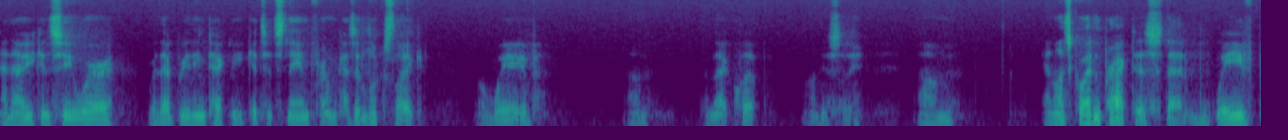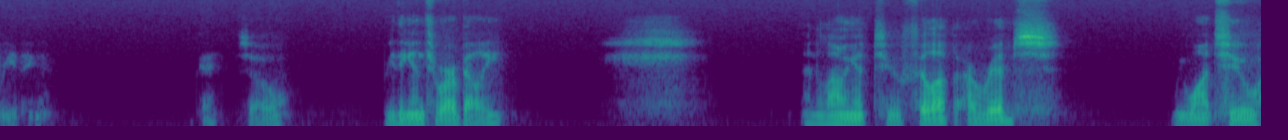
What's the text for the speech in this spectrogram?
And now you can see where, where that breathing technique gets its name from because it looks like a wave um, from that clip, obviously. Um, and let's go ahead and practice that wave breathing. Okay, so breathing in through our belly and allowing it to fill up our ribs. We want to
